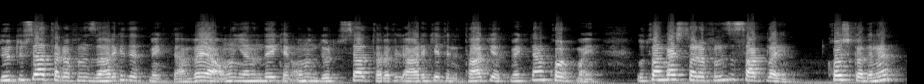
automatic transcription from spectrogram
Dürtüsel tarafınızla hareket etmekten veya onun yanındayken onun dürtüsel tarafıyla hareketini takip etmekten korkmayın. Utangaç tarafınızı saklayın. Koç kadını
